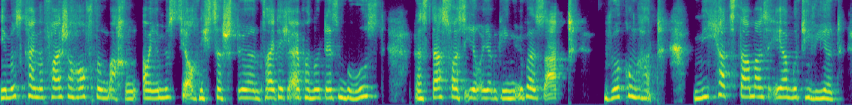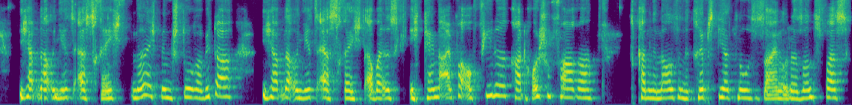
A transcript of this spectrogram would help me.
ihr müsst keine falsche Hoffnung machen, aber ihr müsst sie auch nicht zerstören. Seid euch einfach nur dessen bewusst, dass das, was ihr eurem Gegenüber sagt, Wirkung hat. Mich hat's damals eher motiviert. Ich habe da und jetzt erst recht. Ne? Ich bin ein sturer Witter. Ich habe da und jetzt erst recht. Aber es, ich kenne einfach auch viele, gerade Rollschuhfahrer. Es kann genauso eine Krebsdiagnose sein oder sonst was.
